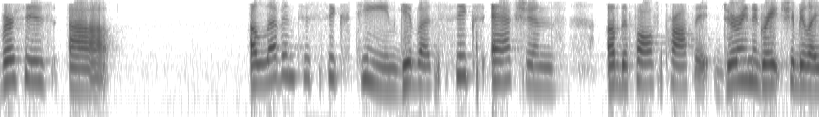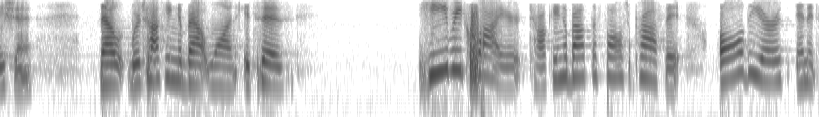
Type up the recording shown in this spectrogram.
verses uh, 11 to 16 give us six actions of the false prophet during the Great Tribulation. Now, we're talking about one. It says, he required, talking about the false prophet, all the earth and its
